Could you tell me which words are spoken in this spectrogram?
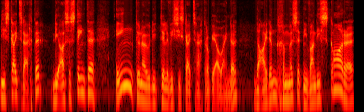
die skeieregter, die assistente en toe nou die televisie skeieregter op die ou einde daai ding gemis het nie want die skare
